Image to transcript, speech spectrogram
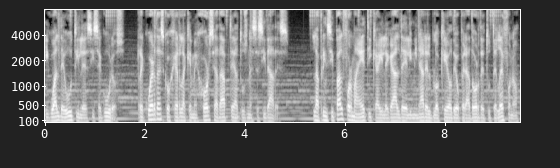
igual de útiles y seguros. Recuerda escoger la que mejor se adapte a tus necesidades. La principal forma ética y legal de eliminar el bloqueo de operador de tu teléfono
